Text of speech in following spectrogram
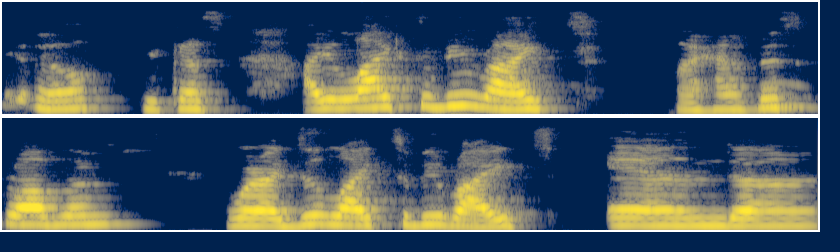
you know, because I like to be right. I have this problem where I do like to be right, and uh,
